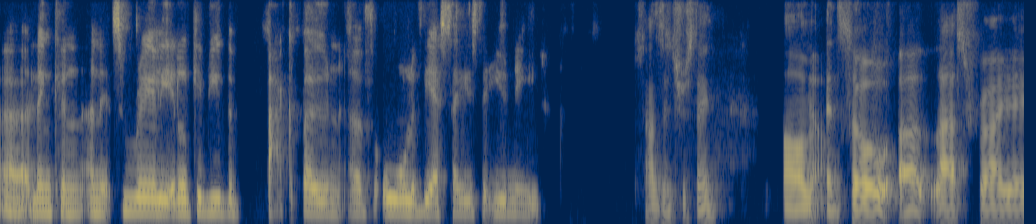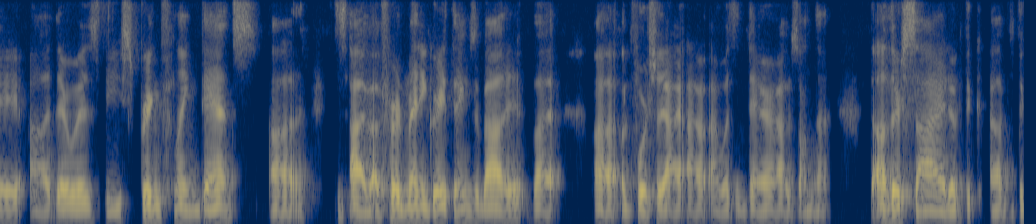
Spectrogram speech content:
uh, Lincoln, and it's really, it'll give you the backbone of all of the essays that you need. sounds interesting. Um Yeah. and so uh last friday uh there was the spring fling dance. Uh i've, I've heard many great things about it but uh unfortunately I, I i wasn't there. I was on the the other side of the of the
